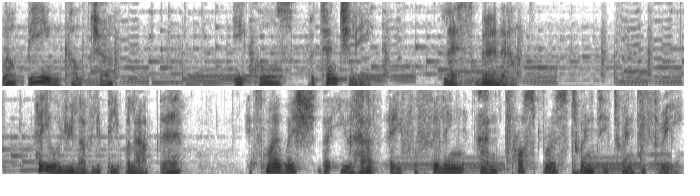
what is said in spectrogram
well-being culture equals potentially less burnout. Hey all you lovely people out there. It's my wish that you have a fulfilling and prosperous 2023.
